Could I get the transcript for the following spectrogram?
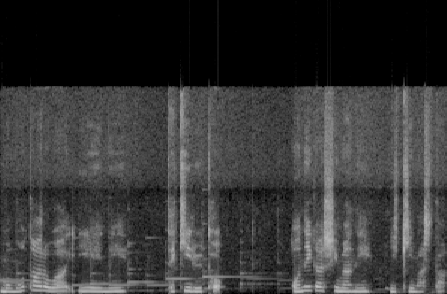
桃太郎は家にできると、鬼ヶ島に行きました。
